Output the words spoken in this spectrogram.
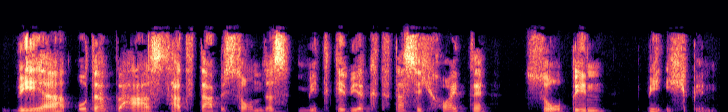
Wer oder was hat da besonders mitgewirkt, dass ich heute so bin, wie ich bin?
